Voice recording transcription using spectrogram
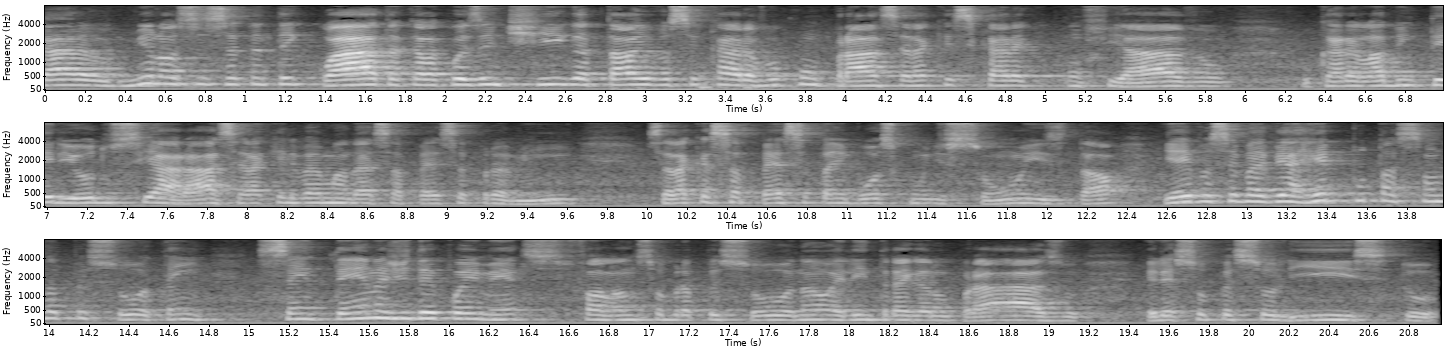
cara, 1974, aquela coisa antiga tal, e você, cara, vou comprar. Será que esse cara é confiável? O cara é lá do interior do Ceará, será que ele vai mandar essa peça para mim? Será que essa peça está em boas condições e tal? E aí você vai ver a reputação da pessoa. Tem centenas de depoimentos falando sobre a pessoa. Não, ele entrega no prazo, ele é super solícito,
